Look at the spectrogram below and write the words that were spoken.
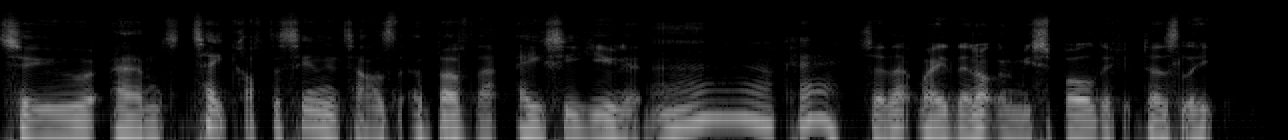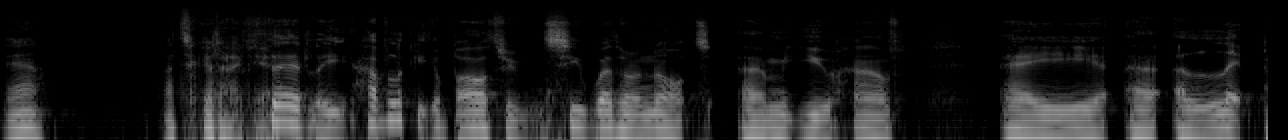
to um, to take off the ceiling tiles above that AC unit. Ah, okay. So that way, they're not going to be spoiled if it does leak. Yeah. That's a good idea. Thirdly, have a look at your bathroom and see whether or not um, you have a a, a lip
